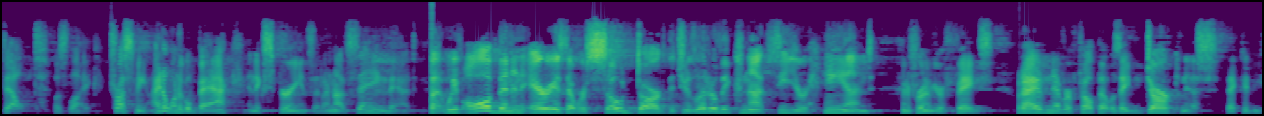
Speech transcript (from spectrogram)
felt was like. Trust me, I don't want to go back and experience it. I'm not saying that. But we've all been in areas that were so dark that you literally could not see your hand in front of your face. But I have never felt that was a darkness that could be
